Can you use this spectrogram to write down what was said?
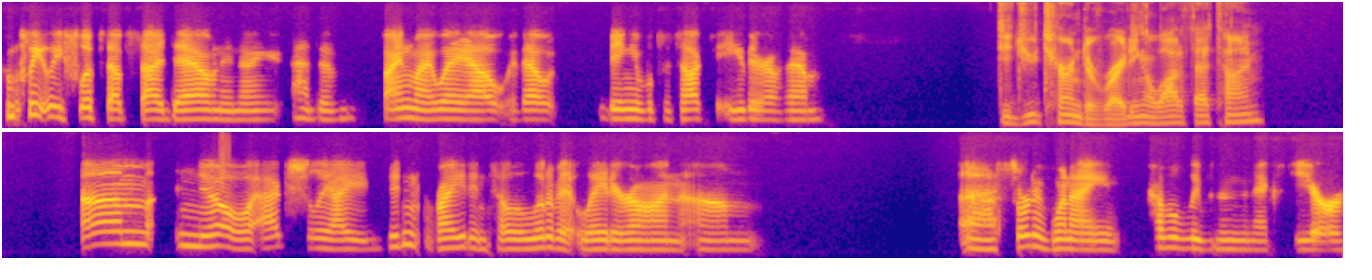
completely flipped upside down and I had to find my way out without being able to talk to either of them. Did you turn to writing a lot at that time? Um, no, actually, I didn't write until a little bit later on. Um, uh, sort of when I probably within the next year or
